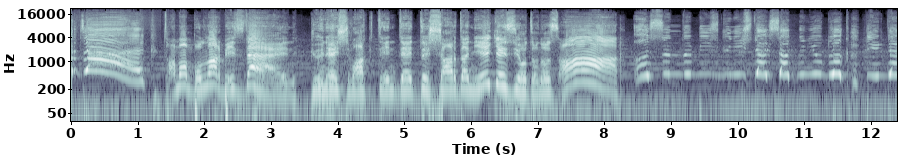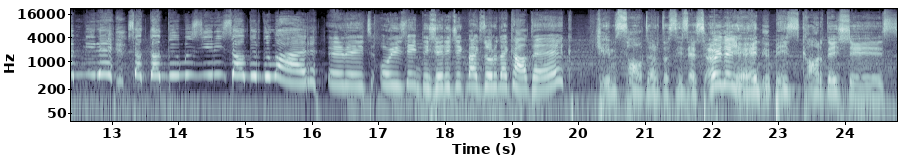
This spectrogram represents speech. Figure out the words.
artık. Tamam bunlar bizden. Güneş vaktinde dışarıda niye geziyordunuz ha? Aslında biz güneşten saklanıyorduk. Birdenbire saklandığımız yeri saldırdılar. Evet, o yüzden dışarı çıkmak zorunda kaldık. Kim saldırdı size söyleyin. Biz kardeşiz.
